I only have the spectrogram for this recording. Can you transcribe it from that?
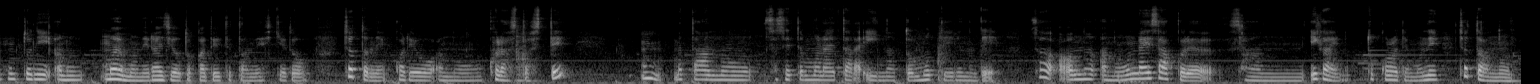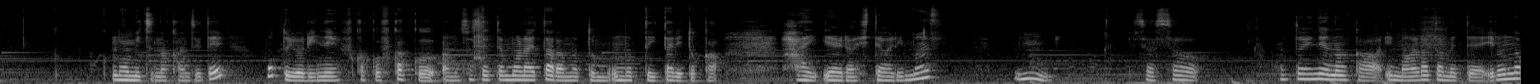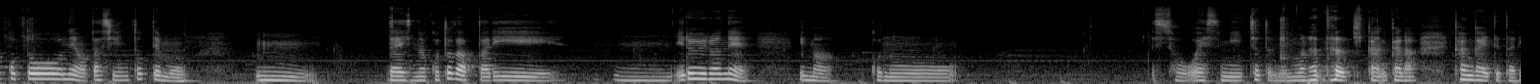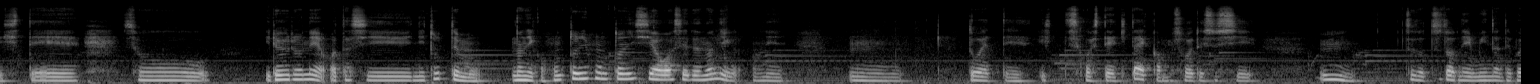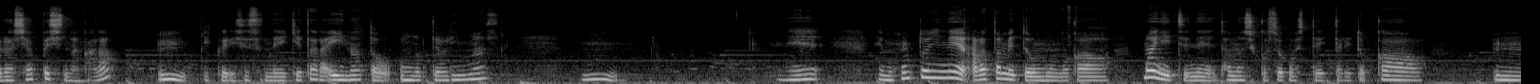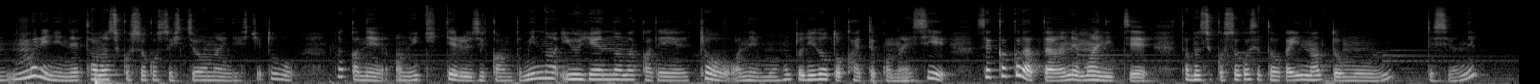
ー、本当にあの前もねラジオとかで言ってたんですけどちょっとねこれをあのクラスとしてうん、またあのさせてもらえたらいいなと思っているのでそうあのあのオンラインサークルさん以外のところでもねちょっとあの濃密な感じでもっとよりね深く深くあのさせてもらえたらなとも思っていたりとかはいいろいろしております。うん。そうそう。本当にねなんか今改めていろんなことをね私にとってもうん大事なことだったりうんいろいろね今このそうお休みちょっとねもらった期間から考えてたりしてそういろいろね私にとっても何が本当に本当に幸せで何がねうんどうやって過ごしていきたいかもそうですしうんつどつどねみんなでブラッシュアップしながらうんゆっくり進んでいけたらいいなと思っております。うん。ね。でも本当にね改めて思うのが毎日ね楽しく過ごしていったりとか、うん、無理にね楽しく過ごす必要はないんですけどなんかねあの生きてる時間ってみんな有限な中で今日はねもうほんと二度と帰ってこないしせっかくだったらね毎日楽しく過ごせた方がいいなって思うんですよね。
